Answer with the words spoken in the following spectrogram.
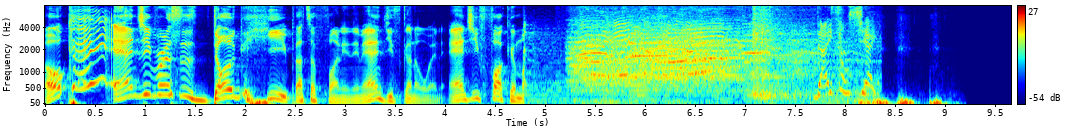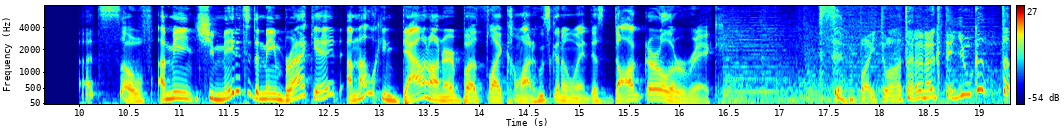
Okay, Angie versus Doug Heap. That's a funny name. Angie's gonna win. Angie, fuck him up. That's so... I mean, she made it to the main bracket. I'm not looking down on her, but it's like, come on, who's gonna win? This dog girl or Rick? 先輩と当たらなくてよかった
